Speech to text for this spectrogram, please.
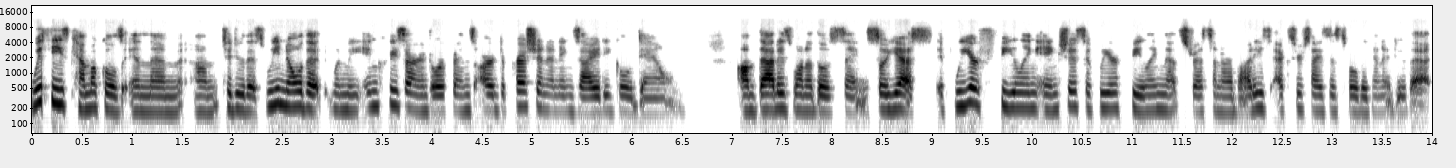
with these chemicals in them um, to do this. We know that when we increase our endorphins, our depression and anxiety go down. Um, that is one of those things. So, yes, if we are feeling anxious, if we are feeling that stress in our bodies, exercise is totally going to do that.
